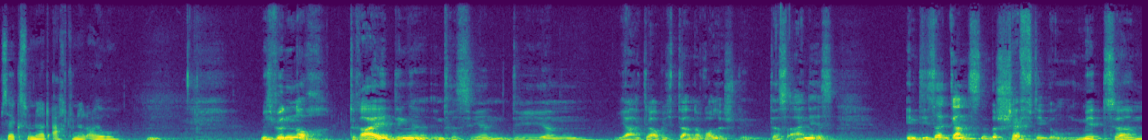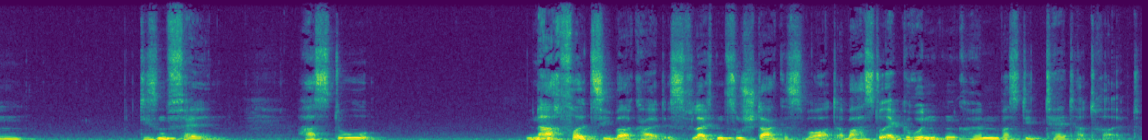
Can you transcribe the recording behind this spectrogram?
600, 800 Euro. Hm. Mich würden noch drei Dinge interessieren, die, ähm, ja, glaube ich, da eine Rolle spielen. Das eine ist, in dieser ganzen Beschäftigung mit ähm, diesen Fällen, Hast du Nachvollziehbarkeit ist vielleicht ein zu starkes Wort, aber hast du ergründen können, was die Täter treibt?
